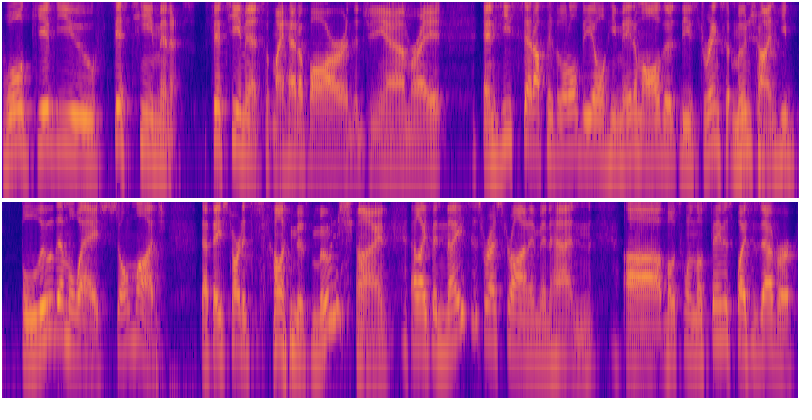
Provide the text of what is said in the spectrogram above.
we'll give you 15 minutes, 15 minutes with my head of bar and the GM, right?" And he set up his little deal. He made them all the, these drinks at Moonshine. He blew them away so much that they started selling this moonshine at like the nicest restaurant in Manhattan, uh, most one of the most famous places ever.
